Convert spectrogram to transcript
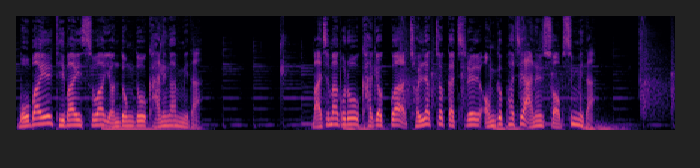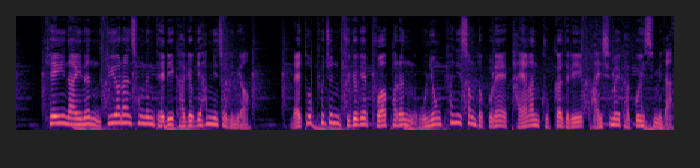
모바일 디바이스와 연동도 가능합니다. 마지막으로 가격과 전략적 가치를 언급하지 않을 수 없습니다. K9은 뛰어난 성능 대비 가격이 합리적이며 네토 표준 규격에 부합하는 운용 편의성 덕분에 다양한 국가들이 관심을 갖고 있습니다.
